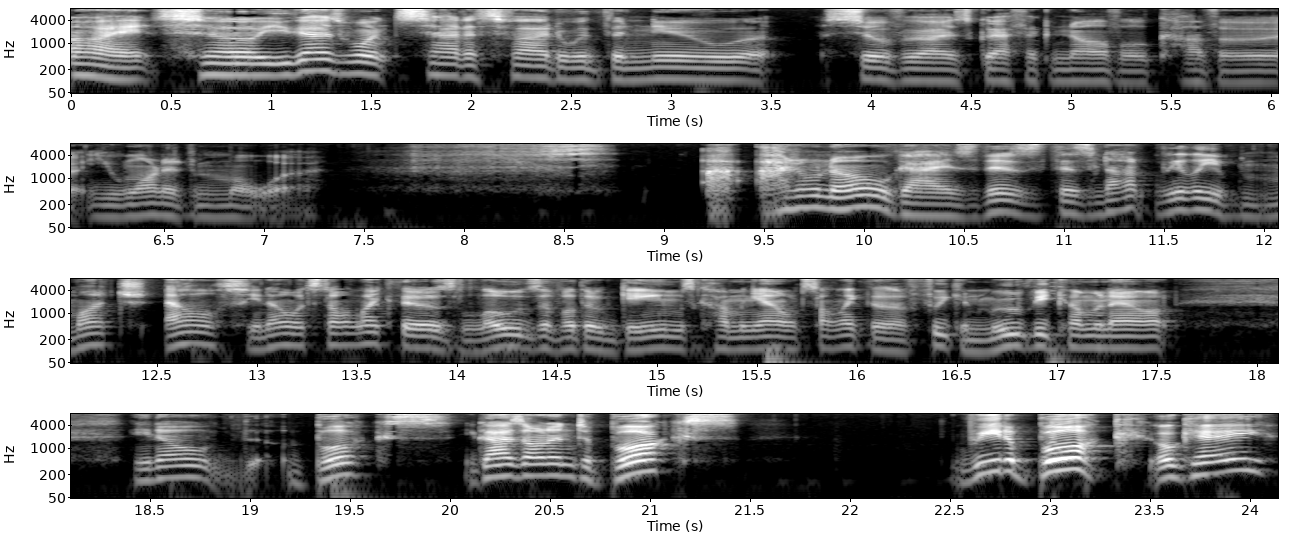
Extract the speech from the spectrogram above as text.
Alright, so you guys weren't satisfied with the new Silver Eyes graphic novel cover. You wanted more. I, I don't know, guys. There's there's not really much else, you know? It's not like there's loads of other games coming out. It's not like there's a freaking movie coming out. You know, books. You guys aren't into books? Read a book, okay?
